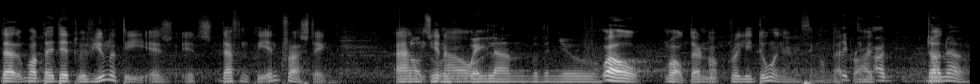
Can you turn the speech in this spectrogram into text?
that what they did with Unity is it's definitely interesting. And, and you know, Wayland with the new. Well, well, they're not really doing anything on that, I right? I don't but know.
